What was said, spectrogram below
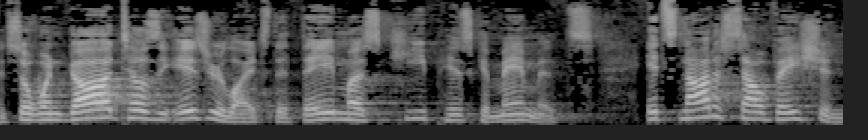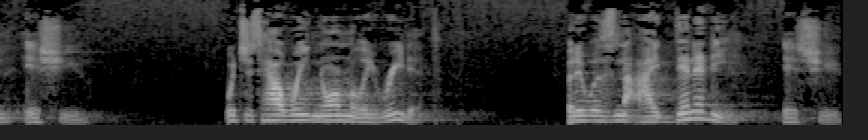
And so when God tells the Israelites that they must keep his commandments, it's not a salvation issue, which is how we normally read it, but it was an identity issue.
